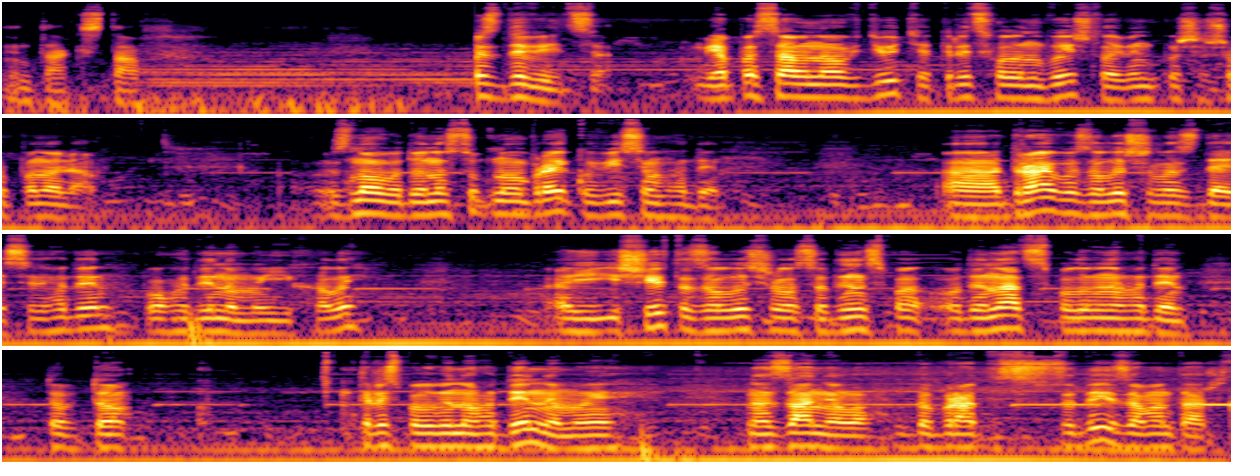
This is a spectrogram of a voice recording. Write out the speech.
не так став. Ось дивіться. Я писав на офдюті, 30 хвилин вийшло, він пише, що по нулям. Знову до наступного брейку 8 годин. Драйву залишилось 10 годин, по годину ми їхали. І шифта залишилось 11,5 годин. Тобто 3,5 години ми нас зайняло добратися сюди і завантажити.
